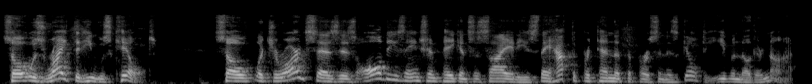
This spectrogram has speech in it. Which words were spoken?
So it was right that he was killed. So what Girard says is all these ancient pagan societies, they have to pretend that the person is guilty, even though they're not.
